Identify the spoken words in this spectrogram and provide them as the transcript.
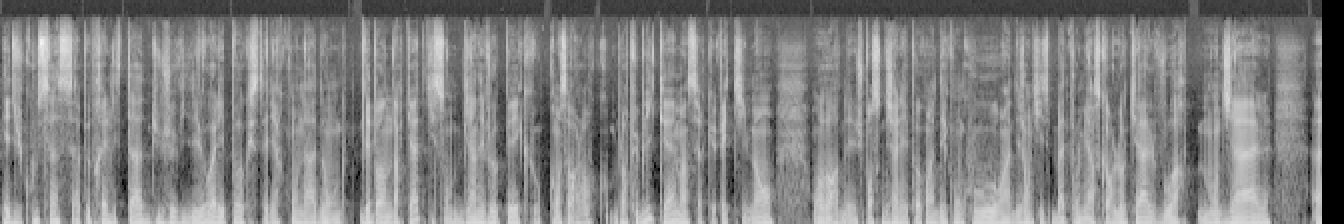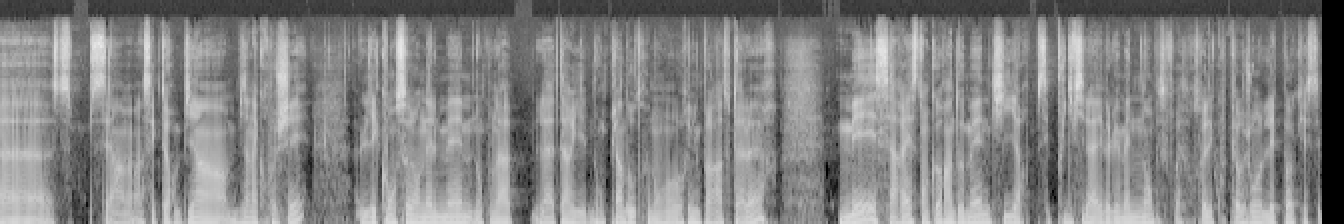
Et du coup, ça, c'est à peu près l'état du jeu vidéo à l'époque. C'est-à-dire qu'on a donc des bornes d'arcade qui sont bien développées, qui commencent à avoir leur, public quand même. Hein. C'est-à-dire qu'effectivement, on va je pense déjà à l'époque, on a des concours, on a des gens qui se battent pour le meilleur score local, voire mondial. Euh, c'est un, secteur bien, bien accroché. Les consoles en elles-mêmes, donc on a l'Atari et donc plein d'autres dont Aurélie nous parlera tout à l'heure. Mais ça reste encore un domaine qui, c'est plus difficile à évaluer maintenant parce qu'il faudrait retrouver des coupures de journaux de l'époque et c'est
